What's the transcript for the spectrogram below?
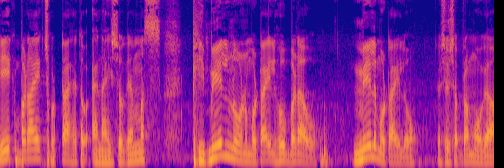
एक बड़ा, एक छोटा है तो एनाइसोगेमस फीमेल नॉन मोटाइल हो, बड़ा हो मेल मोटाइल हो, जैसे शप्रम हो गया।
